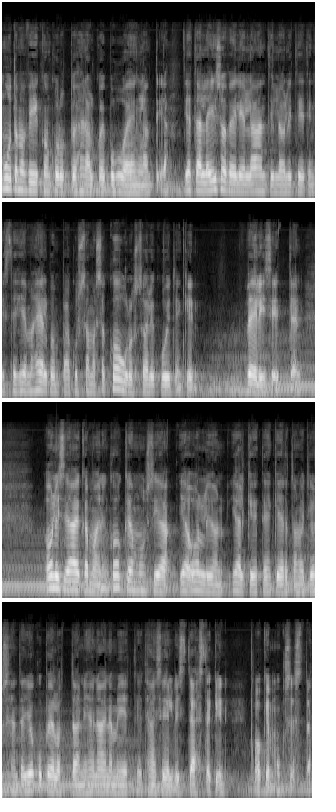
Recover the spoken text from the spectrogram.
muutaman viikon kuluttua hän alkoi puhua englantia. Ja tällä isoveljellä Antilla oli tietenkin sitten hieman helpompaa, kun samassa koulussa oli kuitenkin veli sitten. Oli se aikamoinen kokemus ja, ja Olli on jälkikäteen kertonut, että jos häntä joku pelottaa, niin hän aina miettii, että hän selvisi tästäkin kokemuksesta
